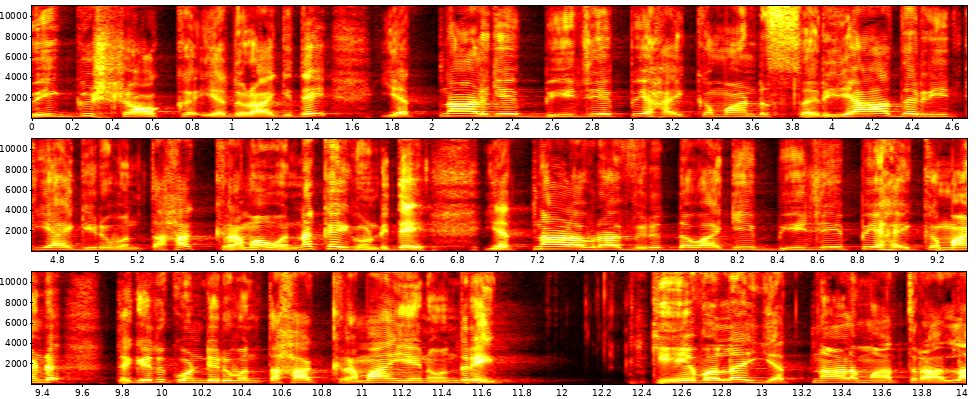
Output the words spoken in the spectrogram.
ಬಿಗ್ ಶಾಕ್ ಎದುರಾಗಿದೆ. ಯತ್ನಾಳ್ಗೆ B J P high command ಸರಿಯಾದ ರೀತಿಯಾಗಿರುವಂತಹ ಕ್ರಮವನ್ನು ಕೈಗೊಂಡಿದೆ. ಯತ್ನಾಳ್ ಅವರ ವಿರುದ್ಧವಾಗಿ B J P high command ತೆಗೆದುಕೊಂಡಿರುವಂತಹ ಕ್ರಮ ಏನು ಅಂದರೆ ಕೇವಲ ಯತ್ನಾಳ್ ಮಾತ್ರ ಅಲ್ಲ,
